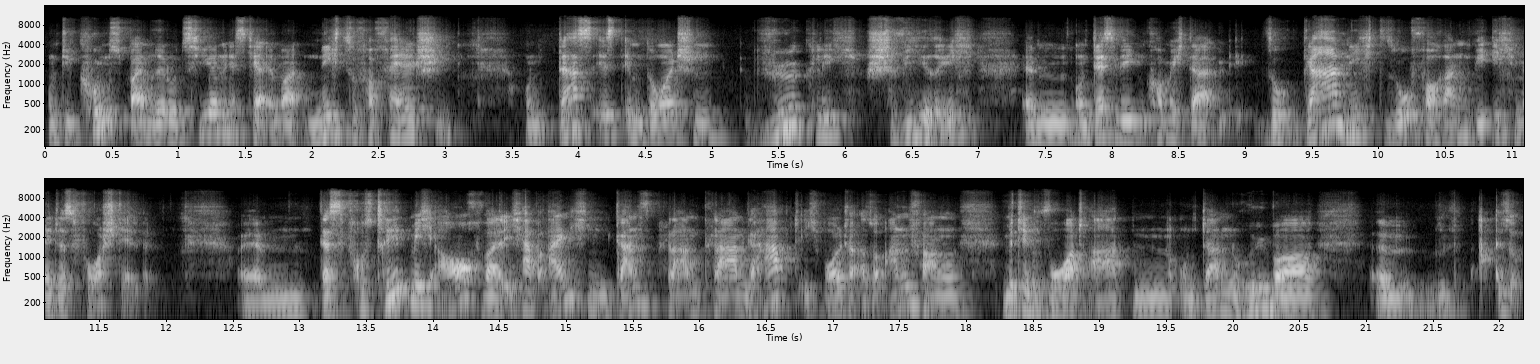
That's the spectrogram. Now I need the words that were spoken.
Und die Kunst beim Reduzieren ist ja immer nicht zu verfälschen. Und das ist im Deutschen wirklich schwierig. Ähm, und deswegen komme ich da so gar nicht so voran, wie ich mir das vorstelle. Ähm, das frustriert mich auch, weil ich habe eigentlich einen ganz klaren Plan gehabt. Ich wollte also anfangen mit den Wortarten und dann rüber. Ähm, also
